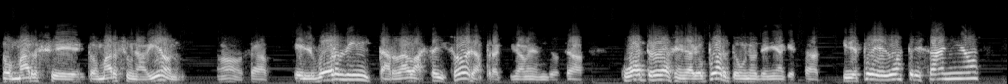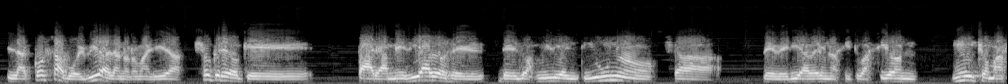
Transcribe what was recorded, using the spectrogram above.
tomarse tomarse un avión, ¿no? O sea, el boarding tardaba seis horas prácticamente, o sea, cuatro horas en el aeropuerto uno tenía que estar. Y después de dos, tres años la cosa volvió a la normalidad. Yo creo que para mediados del, del 2021 ya debería haber una situación mucho más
